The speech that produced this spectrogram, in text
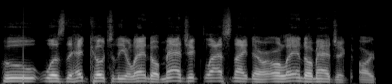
who was the head coach of the Orlando Magic last night. Now, Orlando Magic are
